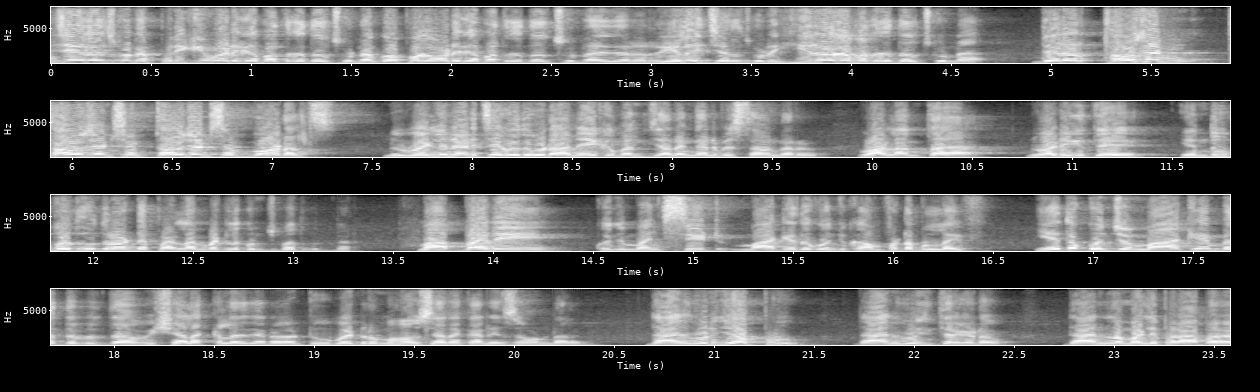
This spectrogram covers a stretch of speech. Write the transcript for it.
ఏం చేయదలుచుకున్నా? పిరికివాడిగా బతకదలుచుకున్నా గొప్పవాడిగా బతకదలుచుకున్నా ఏదైనా రియలైజ్ చేయదలుచుకున్నా హీరోగా బతకదలుచుకున్నా there are thousand thousands and thousands of models నువ్వు వెళ్ళి నడిచే కొద్ది కూడా అనేక మంది జనం కనిపిస్తూ ఉన్నారు. వాళ్ళంతా నువ్వు అడిగితే ఎందుకు బతుకుతున్నావు అంటే పెళ్ళం బిడ్డల గురించి బతుకుతున్నారు. మా అబ్బాయిని కొంచెం మంచి సీట్ మాకేదో కొంచెం కంఫర్టబుల్ లైఫ్ ఏదో కొంచెం మాకేం పెద్ద పెద్ద విషయాలు అక్కర్లేదు కానీ టూ బెడ్రూమ్ హౌస్ అయినా కనీసం ఉండాలి. దాని గురించి అప్పు దాని గురించి తిరగడం దానిలో మళ్ళీ ప్రాపర్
